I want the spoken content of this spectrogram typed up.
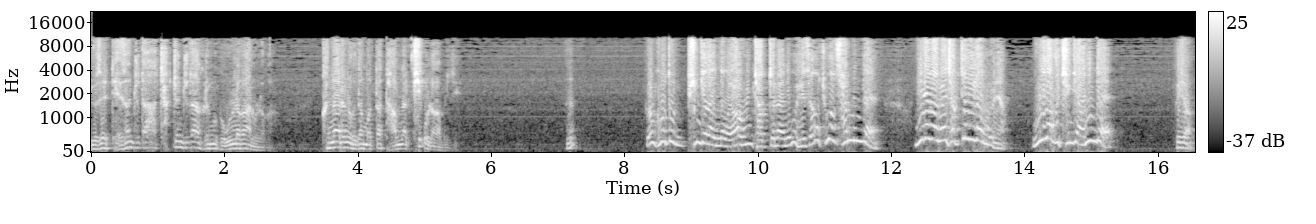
요새 대선 주다, 작전 주다, 그러면 그 올라가, 안 올라가? 그날은 얻어먹다 다음날 픽 올라가 버리지. 응? 그럼 그것도 핑계가 있는 거야. 우린 작전이 아니고 회사가 좋아서 샀는데, 니네가 왜 작전이라고 그러냐? 우리가 붙인 게 아닌데. 그죠?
